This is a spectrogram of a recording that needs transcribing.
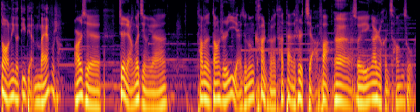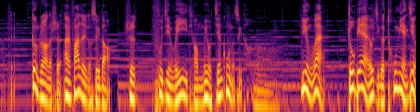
到那个地点埋伏上了。而且这两个警员，他们当时一眼就能看出来，他戴的是假发，嗯，所以应该是很仓促。对更重要的是，案发的这个隧道是附近唯一一条没有监控的隧道。嗯另外，周边呀有几个凸面镜，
